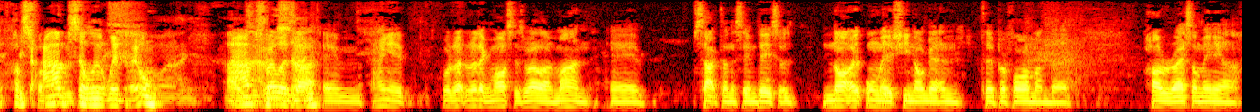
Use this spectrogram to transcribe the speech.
it's absolutely brutal. And as well as that, um, I think it, Riddick Moss as well, our man, uh, sacked on the same day. So not only is she not getting to perform on the her WrestleMania,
